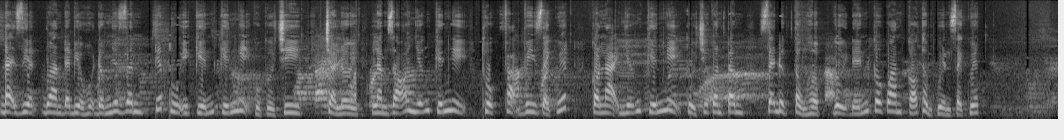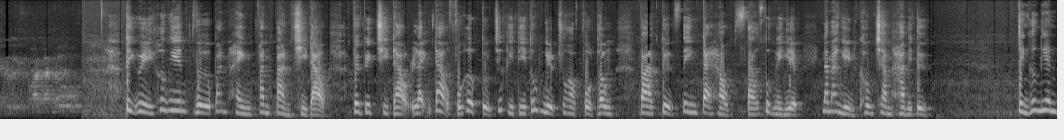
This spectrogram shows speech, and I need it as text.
Đại diện đoàn đại biểu Hội đồng Nhân dân tiếp thu ý kiến kiến nghị của cử tri, trả lời làm rõ những kiến nghị thuộc phạm vi giải quyết, còn lại những kiến nghị cử tri quan tâm sẽ được tổng hợp gửi đến cơ quan có thẩm quyền giải quyết. Tỉnh ủy Hưng Yên vừa ban hành văn bản chỉ đạo về việc chỉ đạo lãnh đạo phối hợp tổ chức kỳ thi tốt nghiệp trung học phổ thông và tuyển sinh đại học giáo dục nghề nghiệp năm 2024. Tỉnh Hưng Yên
